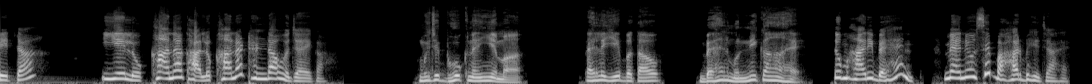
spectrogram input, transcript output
बेटा ये लो खाना खा लो खाना ठंडा हो जाएगा। मुझे भूख नहीं है माँ। पहले ये बताओ बहन मुन्नी कहाँ है? तुम्हारी बहन? मैंने उसे बाहर भेजा है।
